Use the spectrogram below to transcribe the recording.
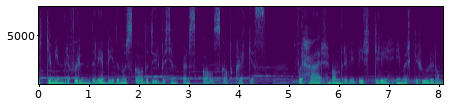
Ikke mindre forunderlig blir det når skadedyrbekjemperens galskap klekkes. For her vandrer vi virkelig i mørke hulrom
